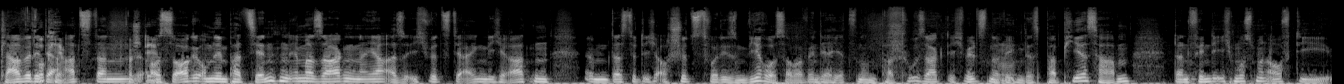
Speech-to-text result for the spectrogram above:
klar würde okay. der Arzt dann Verstehen. aus Sorge um den Patienten immer sagen, naja, also ich würde es dir eigentlich raten, ähm, dass du dich auch schützt vor diesem Virus. Aber wenn der der jetzt nun partout sagt, ich will es nur mhm. wegen des Papiers haben, dann finde ich, muss man auf die,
